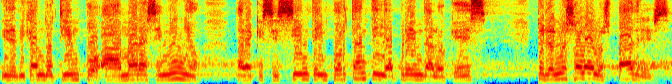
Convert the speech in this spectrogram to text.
y dedicando tiempo a amar a ese niño para que se sienta importante y aprenda lo que es. Pero no solo a los padres,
